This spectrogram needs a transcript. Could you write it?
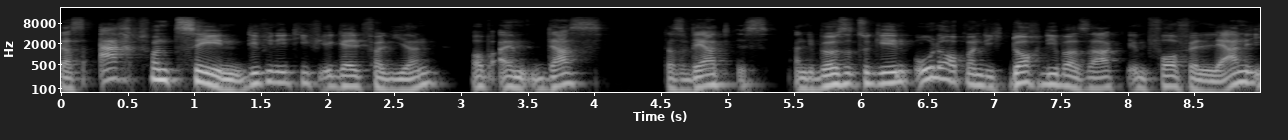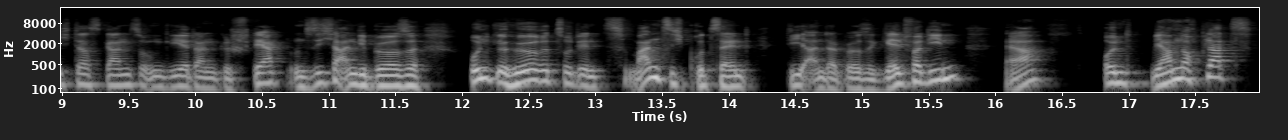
dass acht von zehn definitiv ihr Geld verlieren, ob einem das das wert ist, an die Börse zu gehen oder ob man dich doch lieber sagt, im Vorfeld lerne ich das Ganze und gehe dann gestärkt und sicher an die Börse und gehöre zu den 20 Prozent, die an der Börse Geld verdienen. Ja, und wir haben noch Platz.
